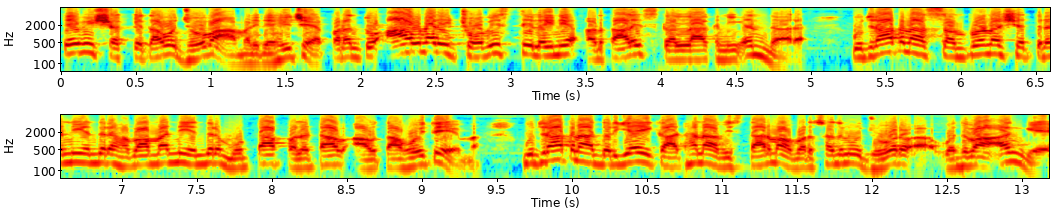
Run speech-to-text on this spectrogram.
તેવી શક્યતાઓ જોવા મળી રહી છે. પરંતુ આવનારી ચોવીસથી લઈને અડતાલીસ કલાકની અંદર ગુજરાતના સંપૂર્ણ ક્ષેત્રની અંદર હવામાનની અંદર મોટા પલટાવ આવતા હોય તેમ ગુજરાતના દરિયાઈ કાંઠાના વિસ્તારમાં વરસાદનું જોર વધવા અંગે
